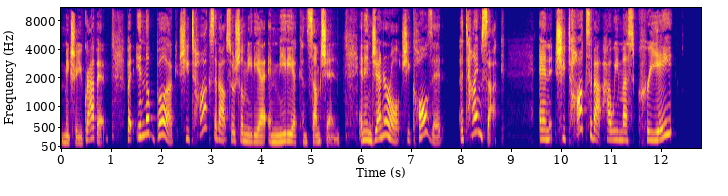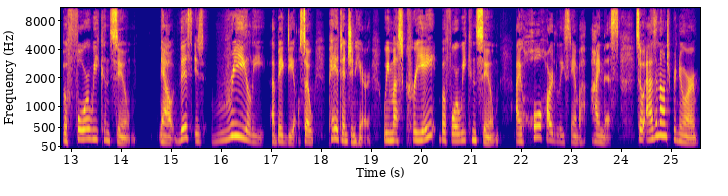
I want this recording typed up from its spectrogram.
make sure you grab it. But in the book, she talks about social media and media consumption. And in general, she calls it a time suck. And she talks about how we must create before we consume. Now, this is really a big deal. So pay attention here. We must create before we consume. I wholeheartedly stand behind this. So as an entrepreneur,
